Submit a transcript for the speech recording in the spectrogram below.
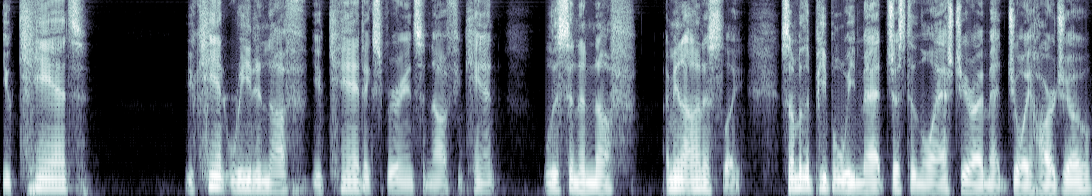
you can't you can't read enough, you can't experience enough, you can't listen enough. I mean, honestly, some of the people we met just in the last year, I met Joy Harjo,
